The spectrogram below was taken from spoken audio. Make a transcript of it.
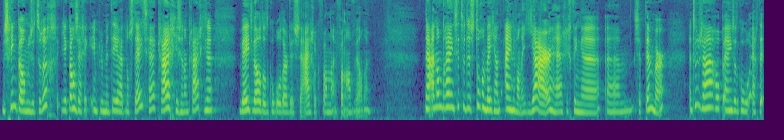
Misschien komen ze terug. Je kan zeggen, ik implementeer het nog steeds. Hè. Krijg je ze, dan krijg je ze. Weet wel dat Google er dus eigenlijk van, uh, van af wilde. Nou, en dan Brian, zitten we dus toch een beetje aan het einde van het jaar, hè, richting uh, um, september. En toen zagen we opeens dat Google echt de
